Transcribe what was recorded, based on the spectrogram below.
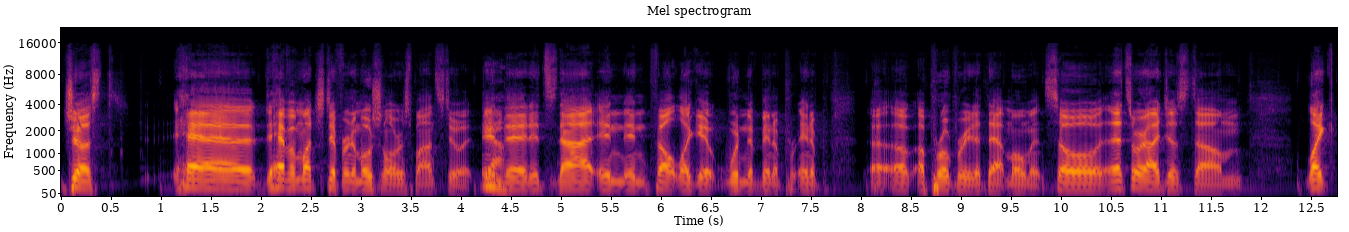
just have have a much different emotional response to it, Yeah. and that it's not and, and felt like it wouldn't have been appro- in a, uh, appropriate at that moment. So that's where I just um, like.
